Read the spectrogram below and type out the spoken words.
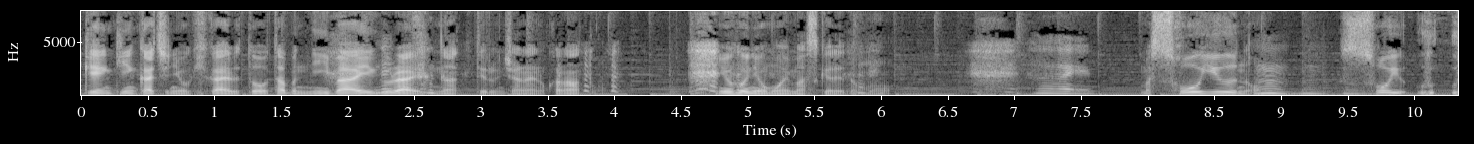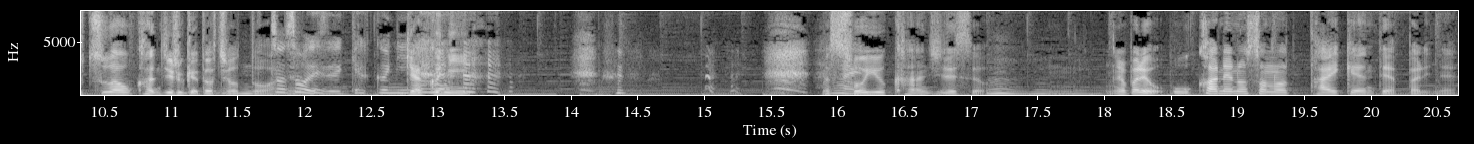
現金価値に置き換えると多分2倍ぐらいになってるんじゃないのかなというふうに思いますけれども、はい。まあ、そういうの、うんうんうん。そういうう器を感じるけどちょっとは、ね。そうそうです。逆に。逆に、まあ、はい。そういう感じですよ。うん、うん。やっぱりお金のその体験ってやっぱりね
